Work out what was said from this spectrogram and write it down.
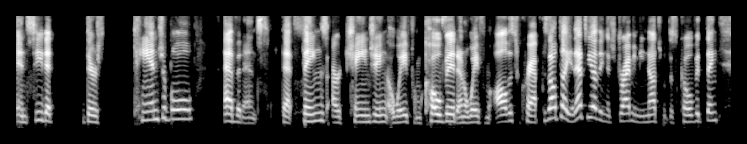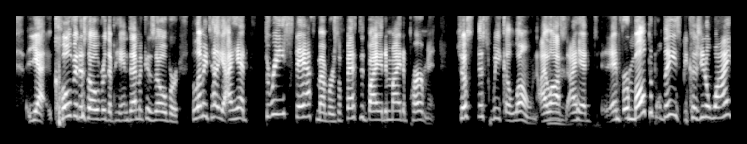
and see that there's tangible evidence that things are changing away from COVID and away from all this crap. Because I'll tell you, that's the other thing that's driving me nuts with this COVID thing. Yeah, COVID is over, the pandemic is over. But let me tell you, I had three staff members affected by it in my department just this week alone. I mm. lost, I had, and for multiple days because you know why?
